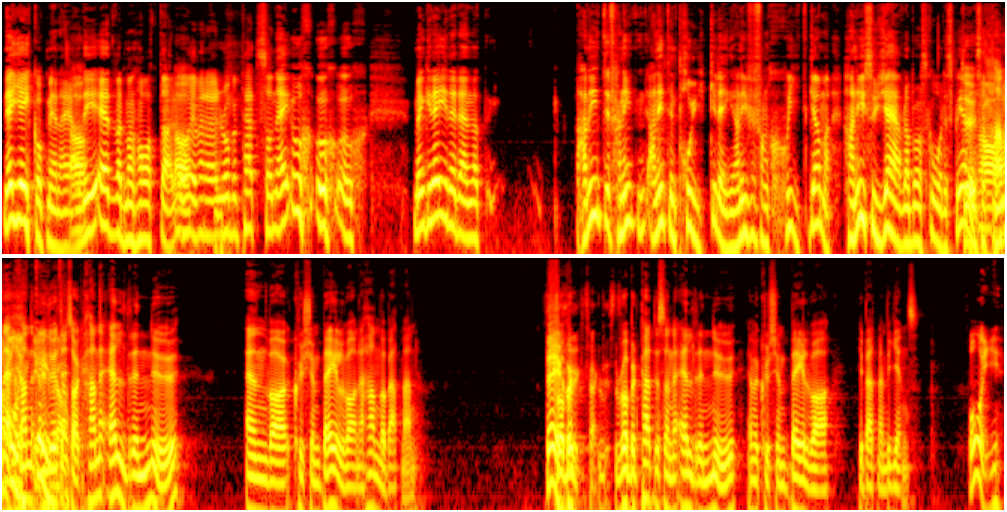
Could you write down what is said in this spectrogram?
Nej, Jacob menar jag. Ja. Det är Edward man hatar. Ja. Och jag menar, Robert Pattinson, nej usch, usch, usch. Men grejen är den att han är, inte, han, är inte, han är inte en pojke längre, han är ju för fan skitgammal. Han är ju så jävla bra skådespelare Du, så Ja, han är, han är han, du vet en sak, han är äldre nu än vad Christian Bale var när han var Batman. Det är Robert- sjukt faktiskt. Robert Pattinson är äldre nu än vad Christian Bale var i Batman Begins. Oj!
